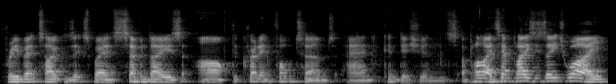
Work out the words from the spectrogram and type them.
Free bet tokens expire seven days after credit and full terms and conditions apply. 10 places each way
